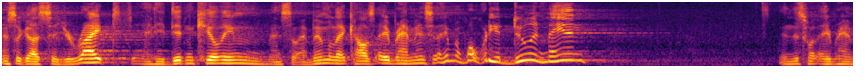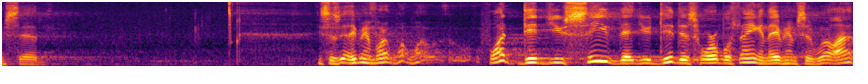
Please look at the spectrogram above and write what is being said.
And so God said, You're right. And he didn't kill him. And so Abimelech calls Abraham in and says, Abraham, what, what are you doing, man? And this is what Abraham said. He says, Abraham, what, what, what, what did you see that you did this horrible thing? And Abraham said, Well, I,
